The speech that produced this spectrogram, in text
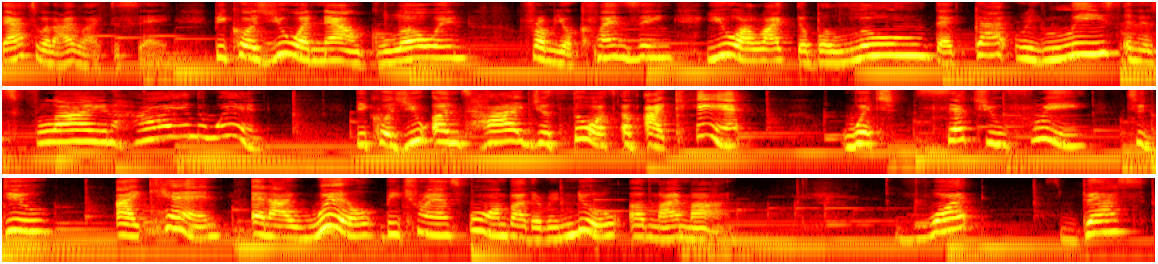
that's what I like to say, because you are now glowing from your cleansing. You are like the balloon that got released and is flying high in the wind because you untied your thoughts of I can't, which set you free to do I can and I will be transformed by the renewal of my mind. What's best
